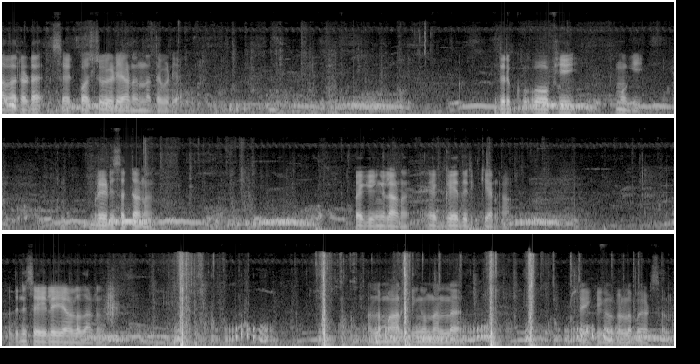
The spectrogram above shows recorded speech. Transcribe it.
അവരുടെ സെയിൽ പോസ്റ്റ് വീഡിയോ ആണ് ഇന്നത്തെ വീഡിയോ ഇതൊരു കോഫി മുഖി. ബ്രീഡ് സെറ്റാണ്. പെഗിങ്ങിലാണ് എഗ് ചെയ്തിരിക്കുകയാണ്. അതിന് സെയിൽ ചെയ്യാനുള്ളതാണ്. നല്ല മാർക്കിങ്ങും നല്ല ഷേക്കിംഗ് ഒക്കെ ഉള്ള ബേഡ്സാണ്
